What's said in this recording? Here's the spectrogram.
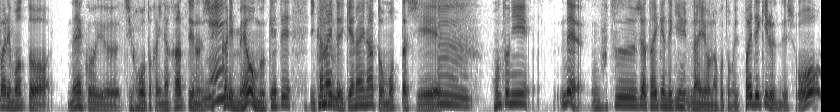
ぱりもっとねこういう地方とか田舎っていうのにねしっかり目を向けていかないといけないなと思ったし、うん、本当にね普通じゃ体験できないようなこともいっぱいできるでしょ？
